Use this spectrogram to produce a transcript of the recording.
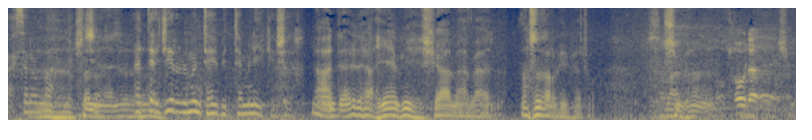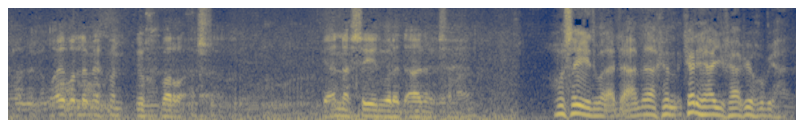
أحسن الله صلى شيخ. الله. التأجير المنتهي بالتمليك يا شيخ. لا عنده إلى الحين فيه إشكال ما بعد ما صدر فيه فتوى. سبحان الله. قول وأيضا لم يكن يخبر بأنه سيد ولد آدم سمعان هو سيد ولد آدم لكن كره أن يكافئه بهذا.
